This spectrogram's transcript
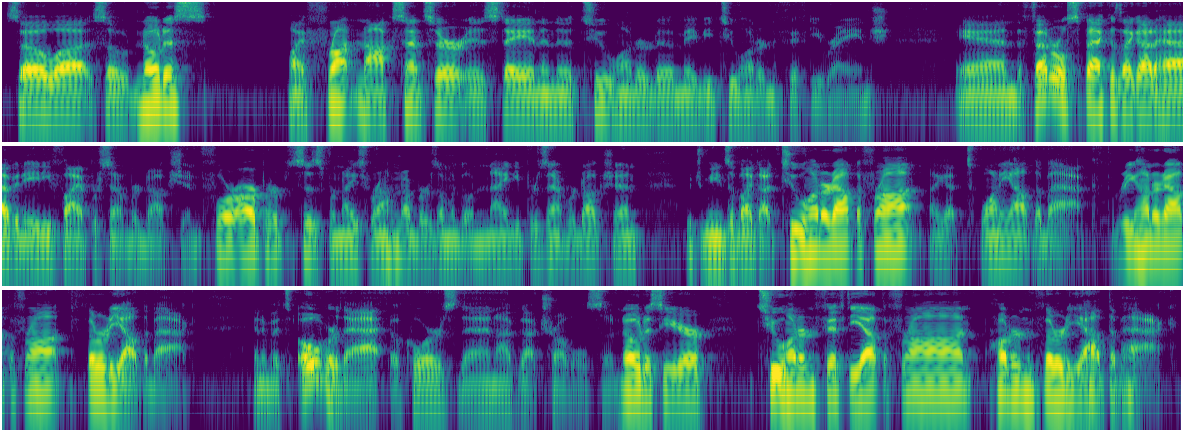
So uh, so notice my front NOx sensor is staying in the 200 to maybe 250 range. And the federal spec is I got to have an 85% reduction. For our purposes, for nice round numbers, I'm going to go 90% reduction, which means if I got 200 out the front, I got 20 out the back. 300 out the front, 30 out the back. And if it's over that, of course, then I've got trouble. So notice here, 250 out the front, 130 out the back.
